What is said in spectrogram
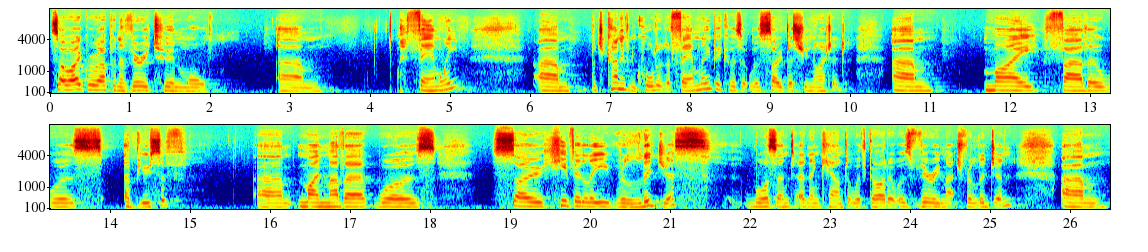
So I grew up in a very turmoil um, family, um, which you can't even call it a family because it was so disunited. Um, my father was abusive. Um, my mother was so heavily religious, wasn't an encounter with God, it was very much religion, um,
